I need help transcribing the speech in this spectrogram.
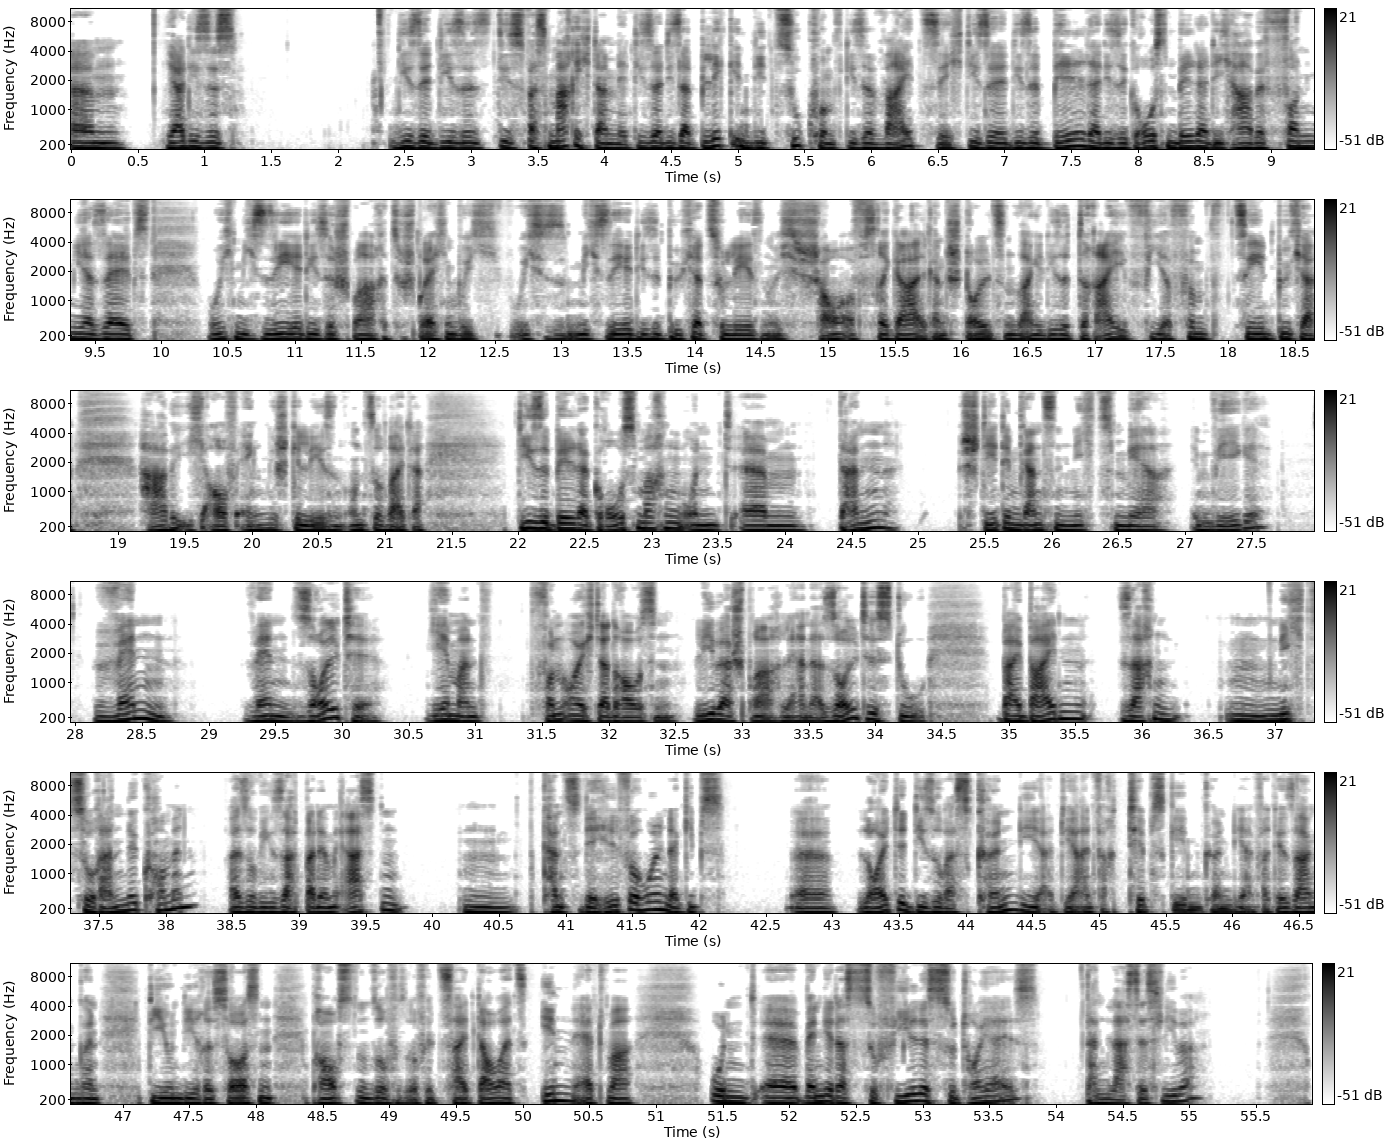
ähm, ja, dieses diese, dieses, dieses, was mache ich damit? Dieser, dieser Blick in die Zukunft, diese Weitsicht, diese, diese Bilder, diese großen Bilder, die ich habe von mir selbst, wo ich mich sehe, diese Sprache zu sprechen, wo ich, wo ich mich sehe, diese Bücher zu lesen. Und ich schaue aufs Regal ganz stolz und sage, diese drei, vier, fünf, zehn Bücher habe ich auf Englisch gelesen und so weiter. Diese Bilder groß machen und ähm, dann steht dem Ganzen nichts mehr im Wege. Wenn, wenn, sollte jemand von euch da draußen, lieber Sprachlerner, solltest du bei beiden Sachen hm, nicht zu Rande kommen. Also wie gesagt, bei dem ersten hm, kannst du dir Hilfe holen. Da gibt's äh, Leute, die sowas können, die dir einfach Tipps geben können, die einfach dir sagen können, die und die Ressourcen brauchst du und so, so viel Zeit dauert's in etwa. Und äh, wenn dir das zu viel ist, zu teuer ist, dann lass es lieber.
